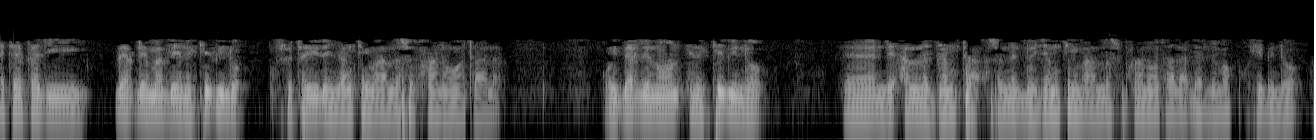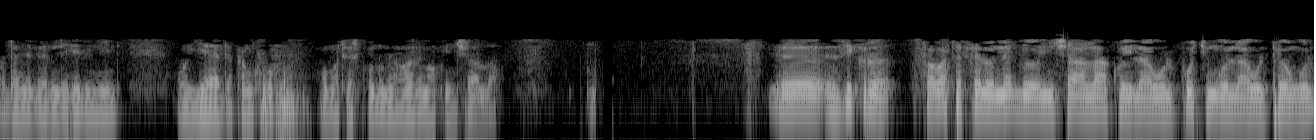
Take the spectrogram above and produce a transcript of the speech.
ete kadi ɓerɗe maɓɓe ene keɓindo so tawi ɓe jangtima allah subhanahu wa taala o wi ɓerɗe noon ene keɓindo e nde allah jangta so neɗɗo jangtima allah subhanahu wa taala ɓernde makko heeɓindo o daña ɓernde heeɓininde o yeeda kanko fof omo tesko ɗum e hoore makko inchallah e zicre fawata felo neɗɗo inchallah koye laawol poccugol laawol pewgol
